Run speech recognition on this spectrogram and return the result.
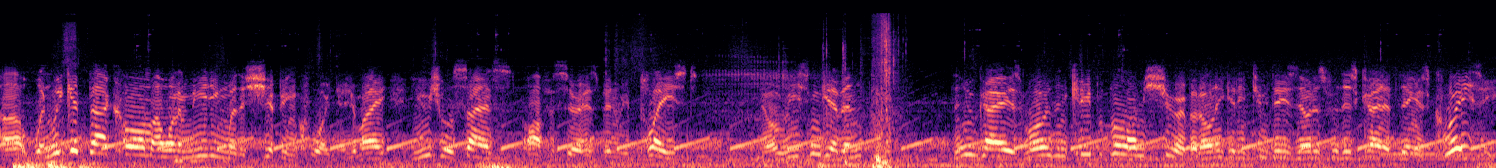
Uh, when we get back home, I want a meeting with a shipping coordinator. My usual science officer has been replaced. No reason given. The new guy is more than capable, I'm sure, but only getting two days' notice for this kind of thing is crazy.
